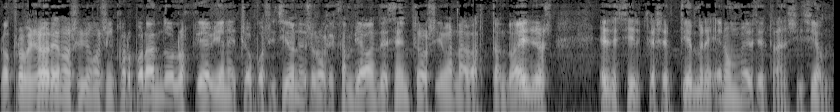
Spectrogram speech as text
Los profesores nos íbamos incorporando, los que habían hecho oposiciones o los que cambiaban de centros se iban adaptando a ellos. Es decir, que septiembre era un mes de transición.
